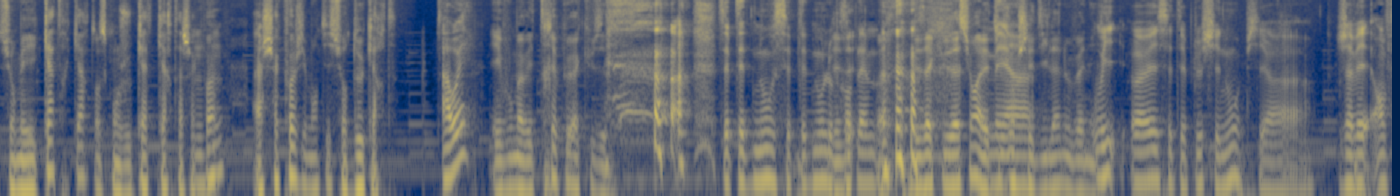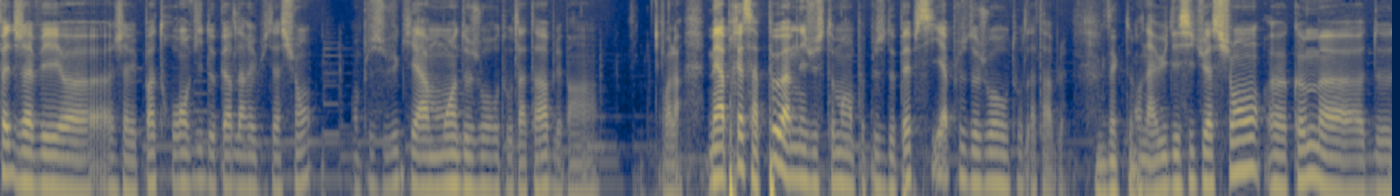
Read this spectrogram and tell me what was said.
sur mes quatre cartes, parce qu'on joue quatre cartes à chaque fois. Mhm. À chaque fois, j'ai menti sur deux cartes. Ah ouais? Et vous m'avez très peu accusé. C'est peut-être nous, c'est peut-être nous le Les- problème. ouais, Les accusations allaient Mais, toujours euh, chez Dylan ou Vanny. Oui, ouais, c'était plus chez nous. Et puis, euh, j'avais, en fait, j'avais, euh, j'avais pas trop envie de perdre la réputation. En plus, vu qu'il y a moins de joueurs autour de la table, et ben, voilà. Mais après, ça peut amener justement un peu plus de pep s'il y a plus de joueurs autour de la table. Exactement. On a eu des situations euh, comme euh, de,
